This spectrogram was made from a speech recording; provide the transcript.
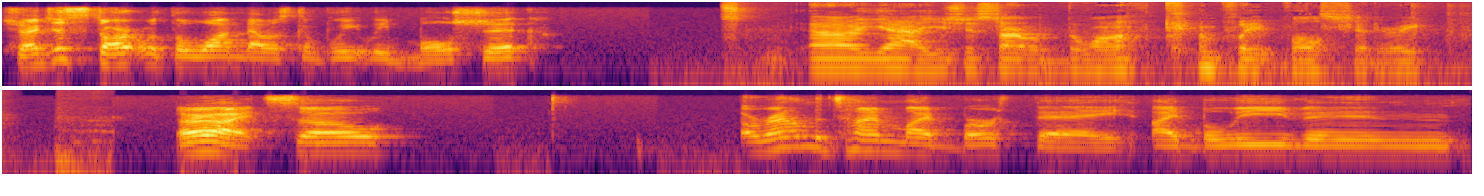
Should I just start with the one that was completely bullshit? Uh, yeah, you should start with the one with complete bullshittery. All right, so around the time of my birthday, I believe in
